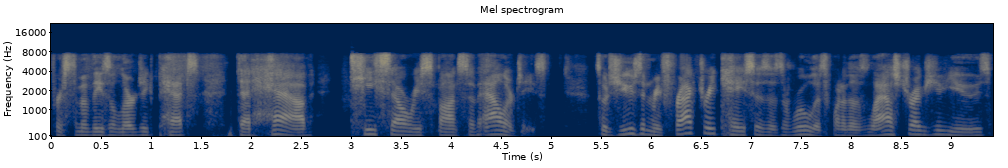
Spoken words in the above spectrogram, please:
for some of these allergic pets that have T cell responsive allergies. So it's used in refractory cases as a rule. It's one of those last drugs you use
